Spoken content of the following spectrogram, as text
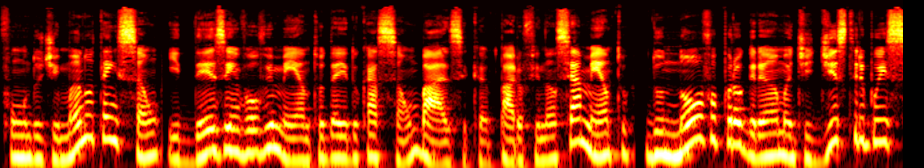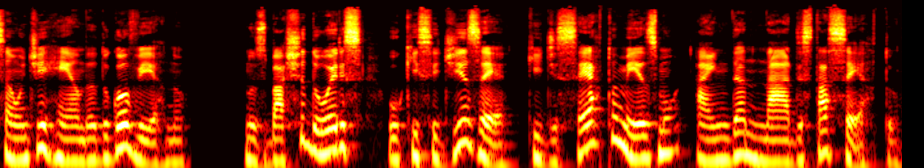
Fundo de Manutenção e Desenvolvimento da Educação Básica, para o financiamento do novo programa de distribuição de de renda do governo. Nos bastidores, o que se diz é que, de certo mesmo, ainda nada está certo.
